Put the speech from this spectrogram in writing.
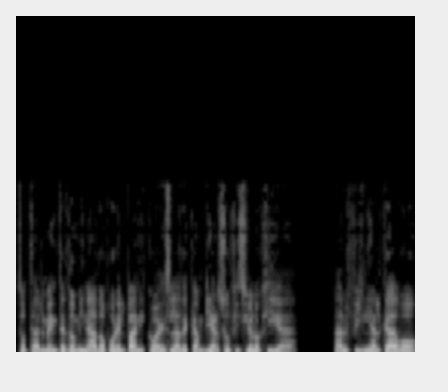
totalmente dominado por el pánico, es la de cambiar su fisiología. Al fin y al cabo,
